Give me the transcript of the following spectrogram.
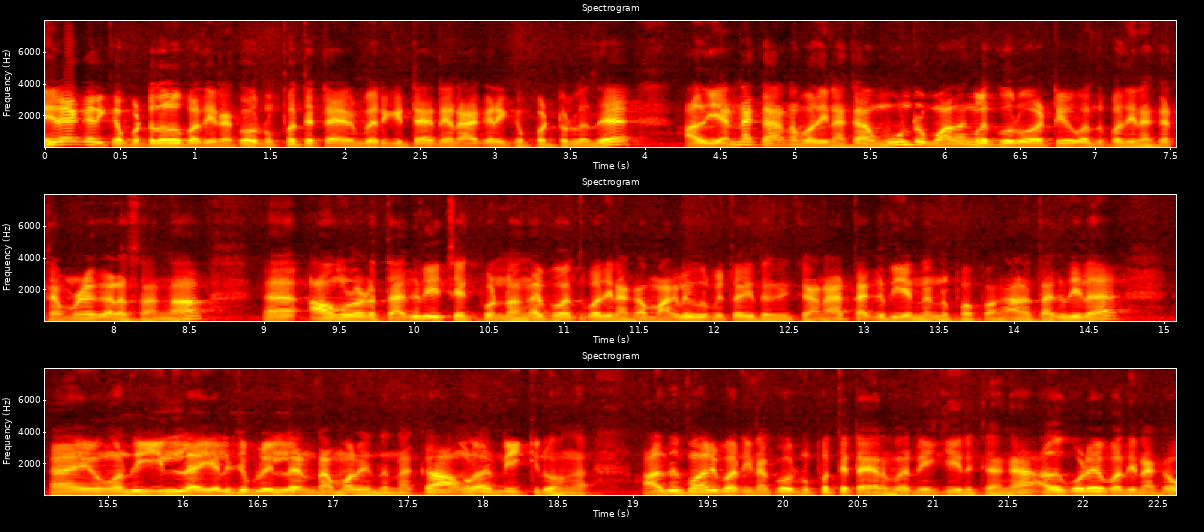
நிராகரிக்கப்பட்டதோடு பார்த்தீங்கன்னாக்கா ஒரு முப்பத்தெட்டாயிரம் பேர்கிட்ட நிராகரிக்கப்பட்டுள்ளது. அது என்ன காரணம் பார்த்தீங்கன்னாக்கா மூன்று மாதங்களுக்கு ஒரு வாட்டி வந்து பார்த்தீங்கன்னாக்கா தமிழக அரசாங்கம் அவங்களோட தகுதியை செக் பண்ணுவாங்க. இப்போ வந்து பார்த்தீங்கன்னாக்கா மகளிர் உரிமை தொகை தொகைக்கான தகுதி என்னென்னு பார்ப்பாங்க. அந்த தகுதியில் இவங்க வந்து இல்லை எலிஜிபிள் இல்லைன்ற மாதிரி இருந்ததுனாக்கா அவங்கள நீக்கிடுவாங்க. அது மாதிரி பார்த்தீங்கன்னாக்கா ஒரு முப்பத்தெட்டாயிரம் பேர் நீக்கி இருக்காங்க. அது கூடவே பார்த்தீங்கன்னாக்கா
